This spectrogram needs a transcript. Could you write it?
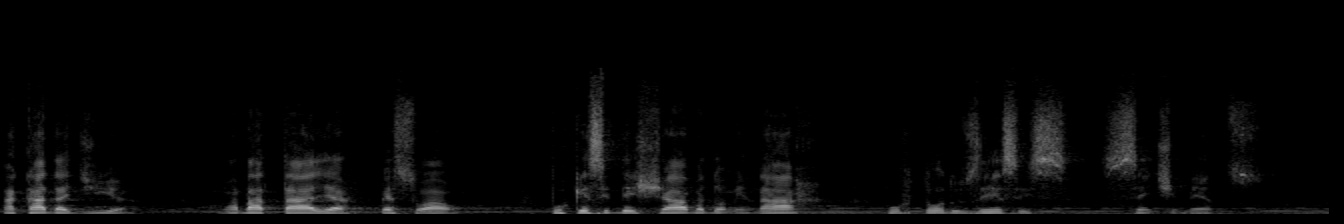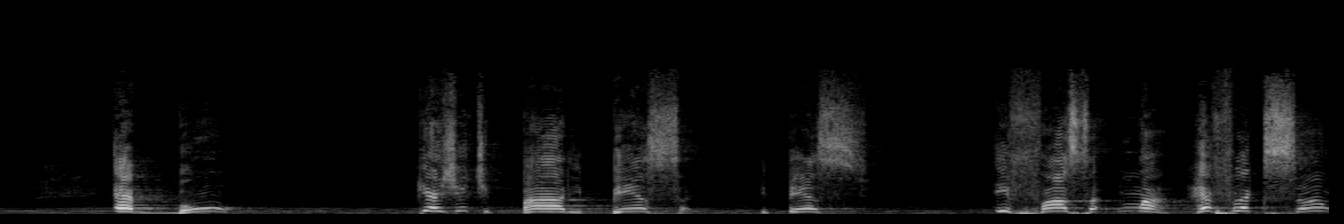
a cada dia uma batalha pessoal porque se deixava dominar por todos esses sentimentos. É bom que a gente pare, pensa e pense e faça uma reflexão.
